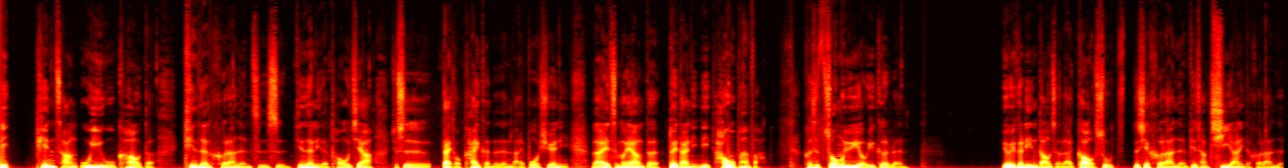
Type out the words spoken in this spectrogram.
你平常无依无靠的。听任荷兰人指使，听任你的头家，就是带头开垦的人来剥削你，来怎么样的对待你，你毫无办法。可是终于有一个人，有一个领导者来告诉这些荷兰人，平常欺压你的荷兰人，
